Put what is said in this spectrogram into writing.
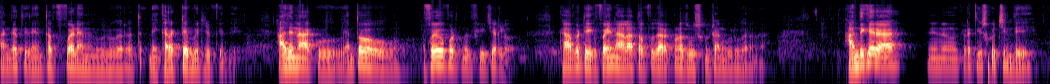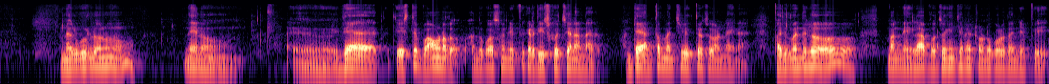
సంగతి నేను తప్పు పడాను గురువుగారు నేను కరెక్టే మీరు చెప్పింది. అది నాకు ఎంతో ఉపయోగపడుతుంది ఫ్యూచర్లో కాబట్టి ఇకపైన అలా తప్పు జరగకుండా చూసుకుంటాను అన్నారు అందుకేరా నేను ఇక్కడ తీసుకొచ్చింది. నలుగురిలోనూ నేను ఇదే చేస్తే బాగుండదు. అందుకోసం చెప్పి ఇక్కడ తీసుకొచ్చానన్నారు అంటే ఎంత మంచి వ్యక్తితో చూడండి ఆయన. పది మందిలో మన ఇలా బుద్ధగించినట్టు ఉండకూడదని చెప్పి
